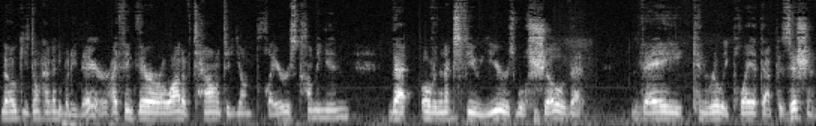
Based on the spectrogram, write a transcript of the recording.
the Hokies don't have anybody there. I think there are a lot of talented young players coming in that over the next few years will show that they can really play at that position.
